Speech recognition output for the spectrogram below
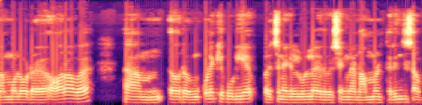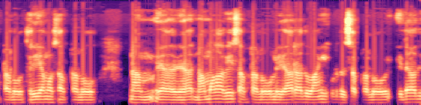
நம்மளோட ஆறாவை ஒரு குலைக்கக்கூடிய பிரச்சனைகள் உள்ள இது விஷயங்களை நம்ம தெரிஞ்சு சாப்பிட்டாலோ தெரியாம சாப்பிட்டாலோ நாம் நம்மளாவே சாப்பிட்டாலோ இல்லை யாராவது வாங்கி கொடுத்து சாப்பிட்டாலோ ஏதாவது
